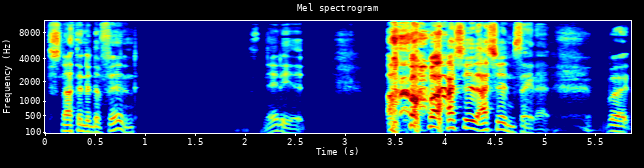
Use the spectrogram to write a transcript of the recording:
It's nothing to defend. It's an idiot. I should I shouldn't say that, but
